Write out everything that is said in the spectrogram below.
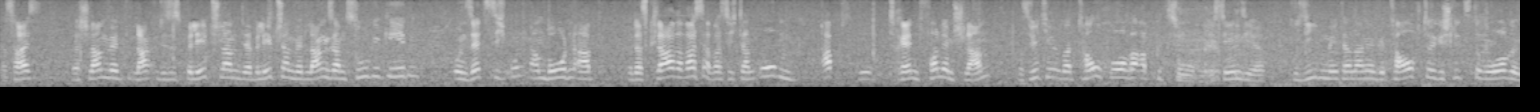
Das heißt, der Schlamm wird lang, dieses Belebschlamm, der Belebschlamm wird langsam zugegeben und setzt sich unten am Boden ab. Und das klare Wasser, was sich dann oben abtrennt von dem Schlamm, das wird hier über Tauchrohre abgezogen. Das sehen Sie hier. So sieben Meter lange getauchte, geschlitzte Rohre.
